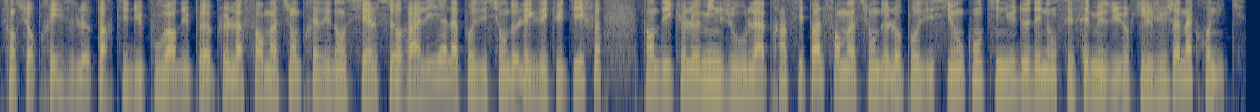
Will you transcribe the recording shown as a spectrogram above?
Sans surprise, le parti du pouvoir du peuple, la formation présidentielle, se rallie à la position de l'exécutif, tandis que le Minju, la principale formation de l'opposition, continue de dénoncer ces mesures qu'il juge anachroniques.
